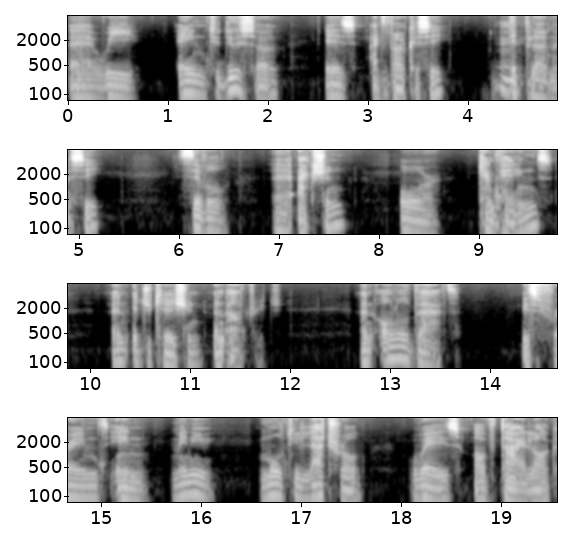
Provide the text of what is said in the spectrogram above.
uh, we aim to do so is advocacy, mm. diplomacy, civil uh, action, or campaigns, and education and outreach. And all of that is framed in many multilateral ways of dialogue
